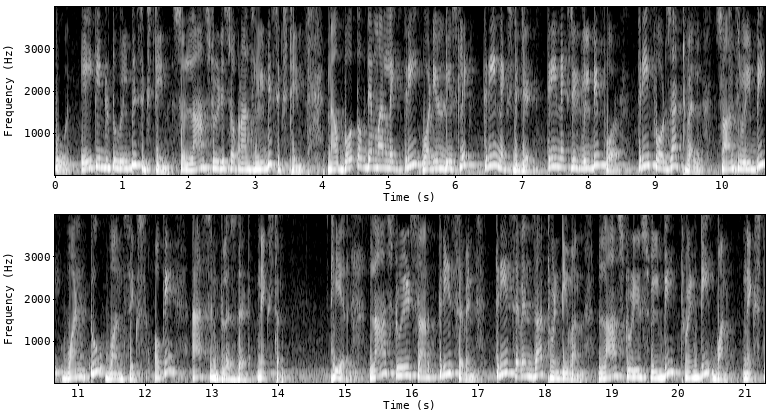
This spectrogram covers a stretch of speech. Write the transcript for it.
2 8 into 2 will be 16 so last two digits of answer will be 16 now both of them are like 3 what you will do is like 3 next digit. 3 next digit will be 4 3 4s are 12 so answer will be 1 2 1 6 okay? As simple as that. Next here. Last two digits are 3 7 3 7s are 21 last two digits will be 21 next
